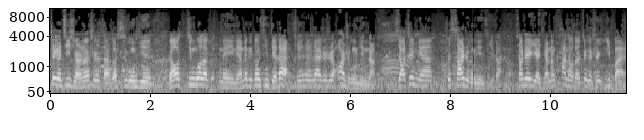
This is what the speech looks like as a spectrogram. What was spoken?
这个机型呢是载荷十公斤，然后经过了每年的更新迭代，现现在这是二十公斤的，像这面是三十公斤级的，像这眼前能看到的这个是一百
